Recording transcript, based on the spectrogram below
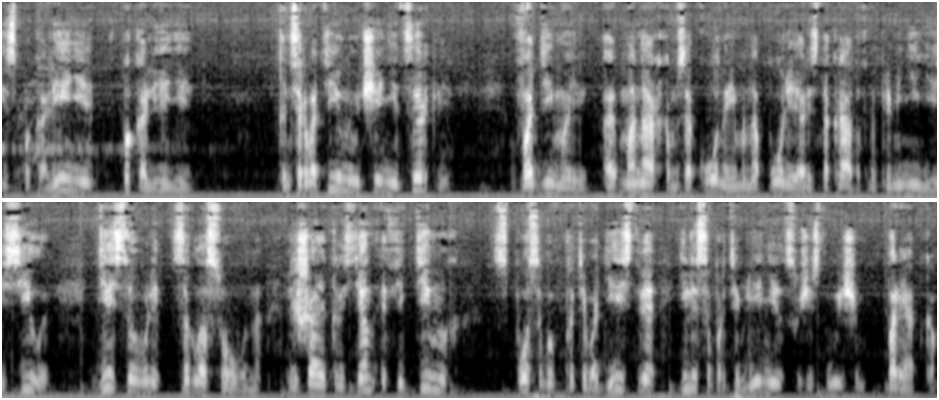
из поколения в поколение. Консервативные учения церкви вводимые э, монархом законы и монополии аристократов на применение силы, действовали согласованно, лишая крестьян эффективных способов противодействия или сопротивления существующим порядкам.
